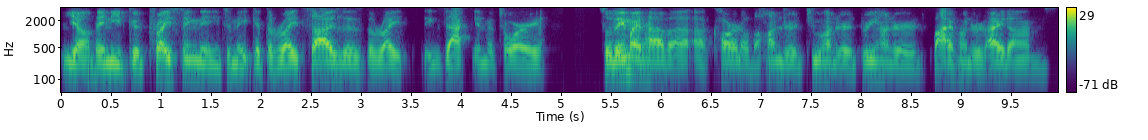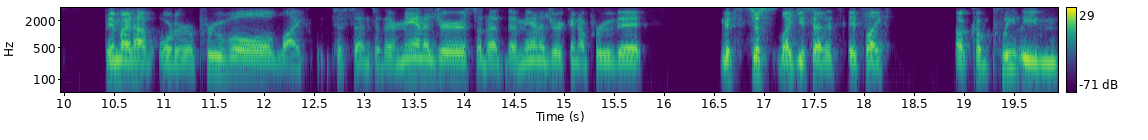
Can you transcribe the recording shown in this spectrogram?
You know, they need good pricing. They need to make get the right sizes, the right exact inventory. So they might have a, a cart of 100, 200, 300, 500 items they might have order approval like to send to their manager so that the manager can approve it. It's just like you said it's it's like a completely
